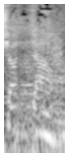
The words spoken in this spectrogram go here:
Shut down.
